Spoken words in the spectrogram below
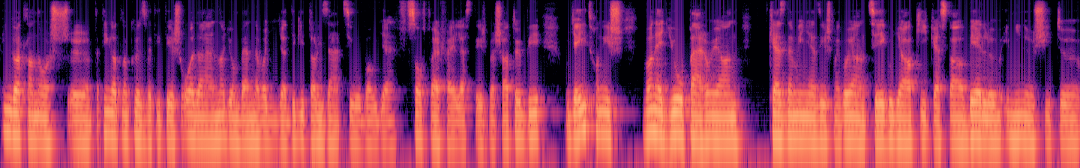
ingatlanos, tehát ingatlan közvetítés oldalán nagyon benne vagy ugye a digitalizációba, ugye szoftverfejlesztésbe, stb. Ugye itthon is van egy jó pár olyan kezdeményezés, meg olyan cég, ugye, akik ezt a bérlő minősítő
